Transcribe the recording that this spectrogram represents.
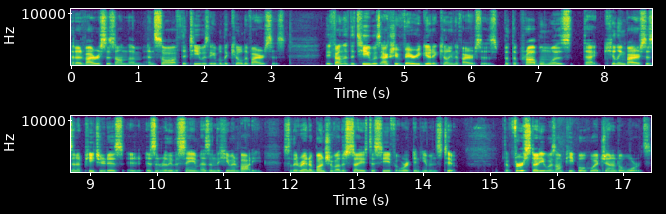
that had viruses on them and saw if the tea was able to kill the viruses. They found that the tea was actually very good at killing the viruses, but the problem was that killing viruses in a petri dish isn't really the same as in the human body. So they ran a bunch of other studies to see if it worked in humans too. The first study was on people who had genital warts,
